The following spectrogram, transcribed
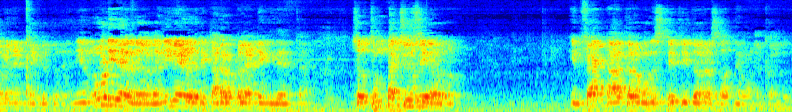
ವೈಲೆಂಟ್ ಆಗಿರ್ತದೆ. ನೀವು ನೋಡಿದಿರಲ್ಲ ನೀವೇ ಹೇಳಿದ್ರಿ ಕಲರ್ ಪ್ಲಾಟಿಂಗ್ ಇದೆ ಅಂತ. ಸೊ ತುಂಬಾ ಚೂಸಿ ಅವರು. ಇನ್ಫ್ಯಾಕ್ಟ್ ಆ ಥರ ಮನಸ್ಥಿತಿ ಇದ್ದವರ ಸಾಧನೆ ಮಾಡೋಕ್ಕಾಗದು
